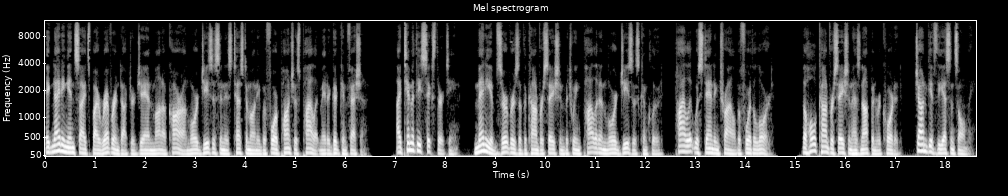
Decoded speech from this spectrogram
Igniting Insights by Reverend Dr. J.N. Manokaran Lord Jesus in his testimony before Pontius Pilate made a good confession. I Timothy 6:13. Many observers of the conversation between Pilate and Lord Jesus conclude, Pilate was standing trial before the Lord. The whole conversation has not been recorded, John gives the essence only.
